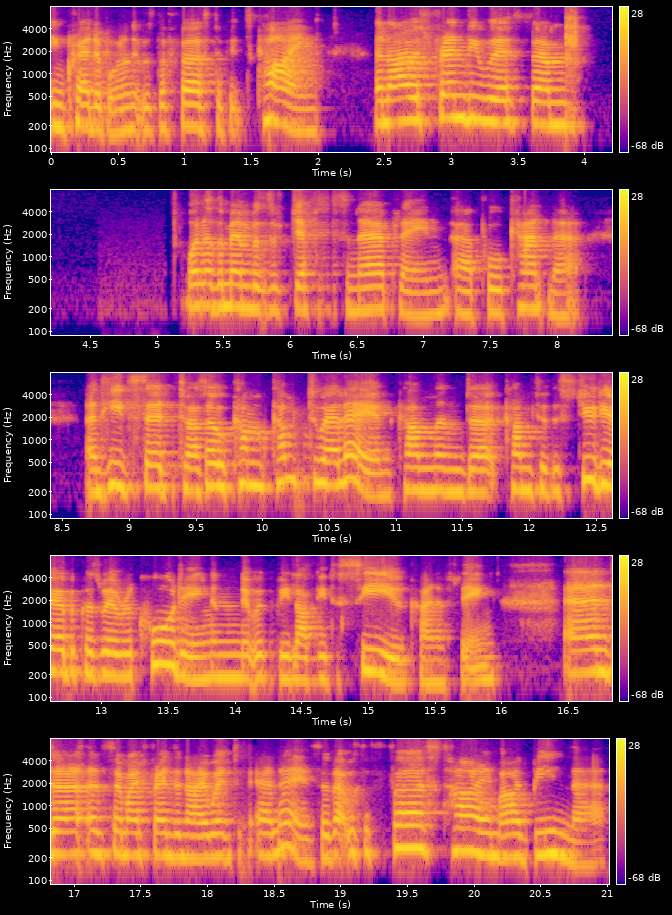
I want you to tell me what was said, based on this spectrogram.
incredible, and it was the first of its kind. And I was friendly with um, one of the members of Jefferson Airplane, uh, Paul Kantner, and he'd said to us, "Oh, come come to LA and come and uh, come to the studio because we're recording, and it would be lovely to see you," kind of thing. And uh, and so my friend and I went to LA. So that was the first time I'd been there,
